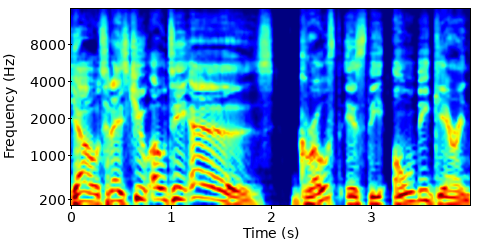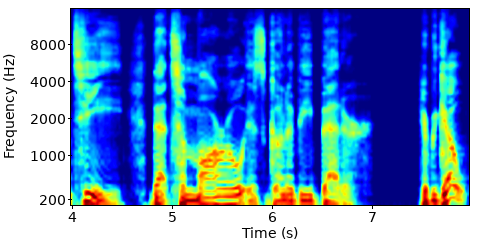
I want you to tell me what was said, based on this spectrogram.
Yo, today's QOD is growth is the only guarantee that tomorrow is going to be better. Here we go.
